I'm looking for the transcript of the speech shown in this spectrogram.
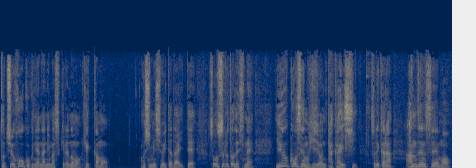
途中報告にはなりますけれども、結果もお示しをいただいて、そうするとですね、有効性も非常に高いし、それから安全性も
